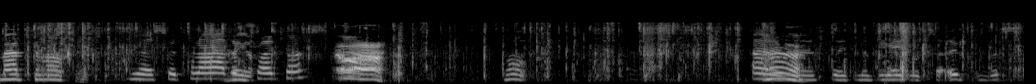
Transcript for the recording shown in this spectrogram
mad tomato. yeah, so can I have Hang a on. try first? Ah! What? I don't Ah. know if we're going to be able to open this.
